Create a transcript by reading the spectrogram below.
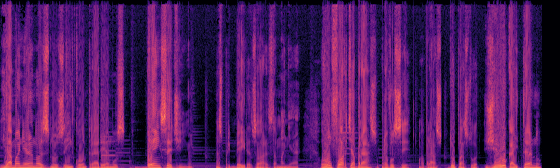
e amanhã nós nos encontraremos bem cedinho, nas primeiras horas da manhã. Um forte abraço para você. Um abraço do pastor Geo Caetano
